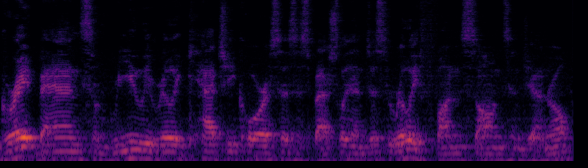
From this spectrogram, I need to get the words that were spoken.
great band, some really, really catchy choruses, especially, and just really fun songs in general.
